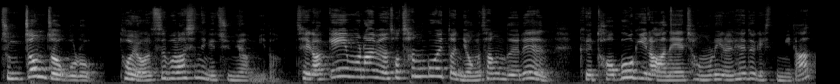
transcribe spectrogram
중점적으로 더 연습을 하시는 게 중요합니다. 제가 게임을 하면서 참고했던 영상들은 그 더보기란에 정리를 해두겠습니다.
